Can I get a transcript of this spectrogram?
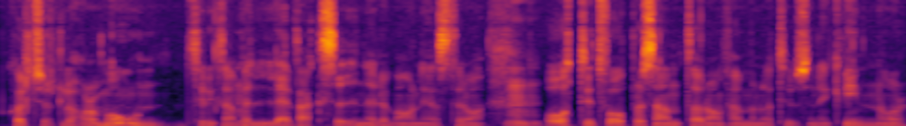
sköldkörtelhormon, till exempel Mm. Levaxin är det vanligaste då. Mm. Och 82 procent av de 500 000 är kvinnor.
